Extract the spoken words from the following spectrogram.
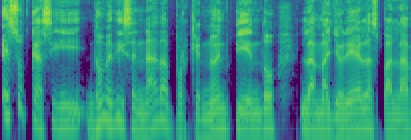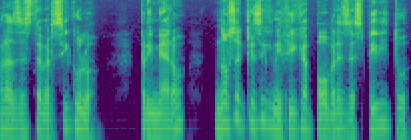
Eso casi no me dice nada porque no entiendo la mayoría de las palabras de este versículo. Primero, no sé qué significa pobres de espíritu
